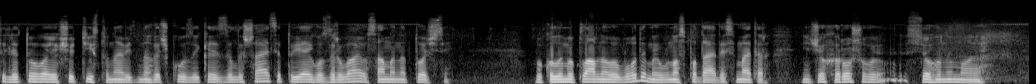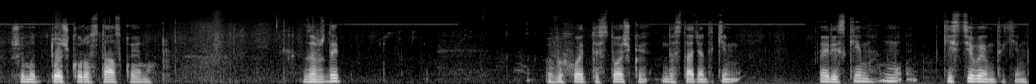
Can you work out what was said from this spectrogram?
Це для того, якщо тісто навіть на гачку якесь залишається, то я його зриваю саме на точці. Бо коли ми плавно виводимо і воно спадає десь метр, нічого хорошого з цього немає. Що ми точку розтаскуємо. Завжди виходьте з точки достатньо таким різким, ну, кістєвим таким.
